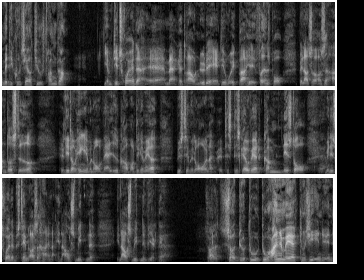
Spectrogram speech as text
med de konservatives fremgang? Jamen det tror jeg da, at man kan drage nytte af. Det er jo ikke bare her i Fredensborg, men altså også andre steder. Lidt afhængig af, hvornår valget kommer. Det kan være, hvis det er med et år, eller det, skal jo være at komme næste år. Ja. Men det tror jeg da bestemt også har en, en, afsmittende, en afsmittende virkning. Ja. Så, så du, du, du regner med, kan man sige, en, en,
